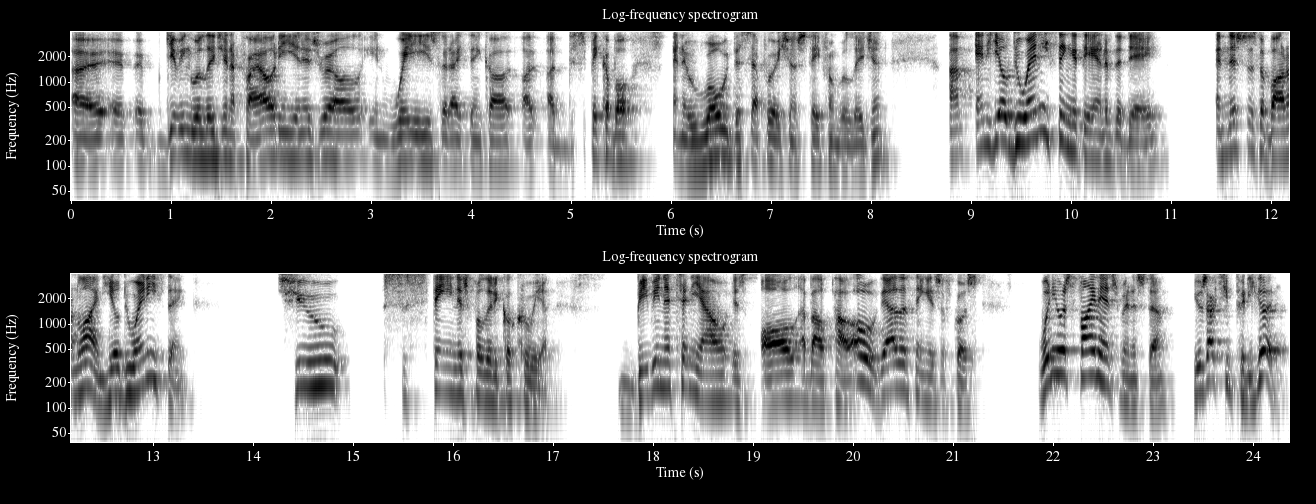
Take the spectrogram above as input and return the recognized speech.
uh, uh, uh, giving religion a priority in Israel in ways that I think are, are, are despicable and erode the separation of state from religion. Um, and he'll do anything at the end of the day. And this is the bottom line he'll do anything to sustain his political career. Bibi Netanyahu is all about power. Oh, the other thing is, of course, when he was finance minister, he was actually pretty good.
